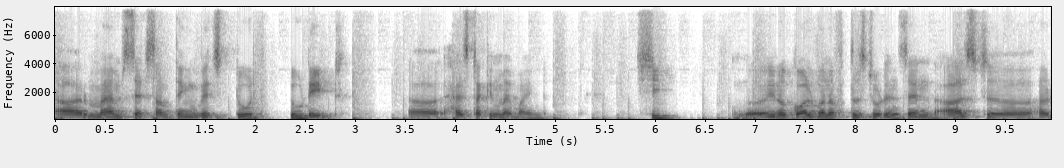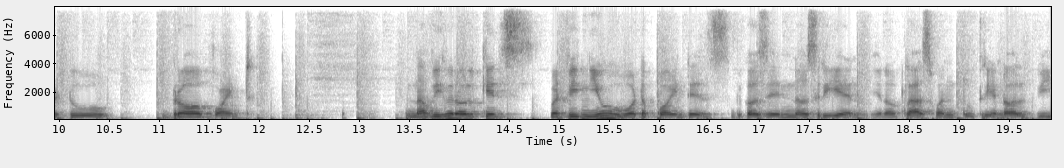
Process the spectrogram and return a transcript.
Our ma'am said something which to to date uh, has stuck in my mind. She, uh, you know, called one of the students and asked uh, her to draw a point. Now we were all kids but we knew what a point is because in nursery and you know class one two three and all we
